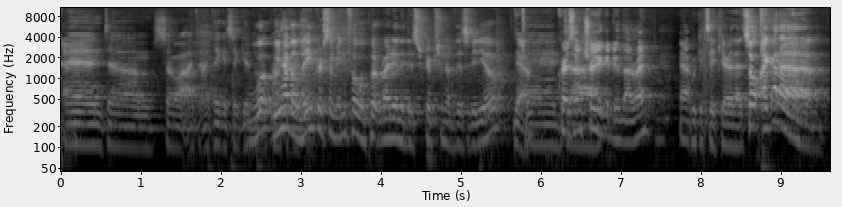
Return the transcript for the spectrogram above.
and um, so I, I think it's a good. What, we have a link or some info we'll put right in the description of this video. Yeah. And, Chris, I'm uh, sure you can do that, right? Yeah. we can take care of that. So I got a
